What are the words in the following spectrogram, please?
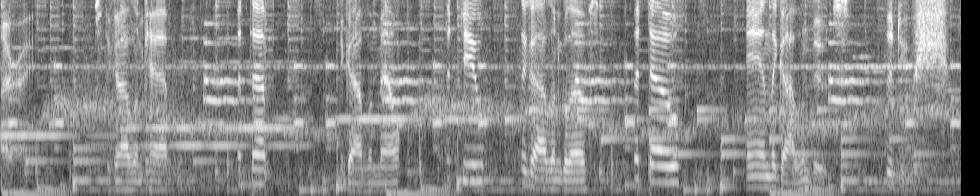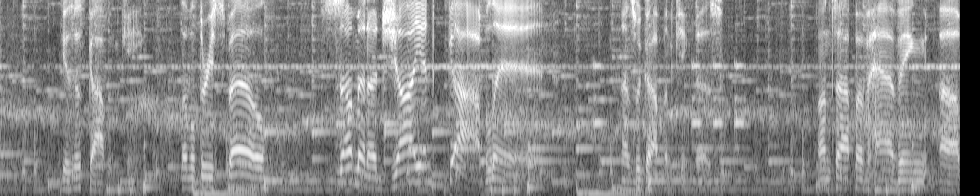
Alright. It's the goblin cap. But up. The goblin mail. The do. The goblin gloves. The dough. And the goblin boots. The douche. Gives us Goblin King. Level 3 spell. Summon a giant goblin. That's what Goblin King does. On top of having uh,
